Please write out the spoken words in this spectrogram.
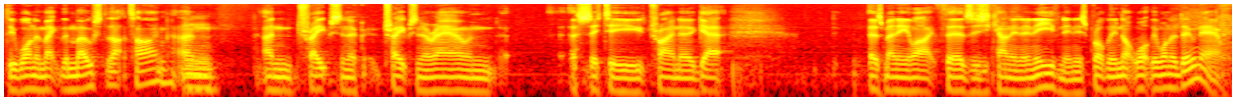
they want to make the most of that time and and traipsing traipsing around a city trying to get as many like thirds as you can in an evening is probably not what they want to do now.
